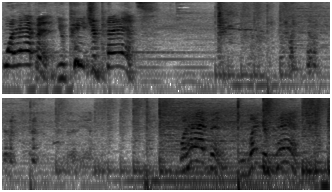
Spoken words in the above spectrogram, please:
What happened? You peed your pants! what happened? You wet your pants!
